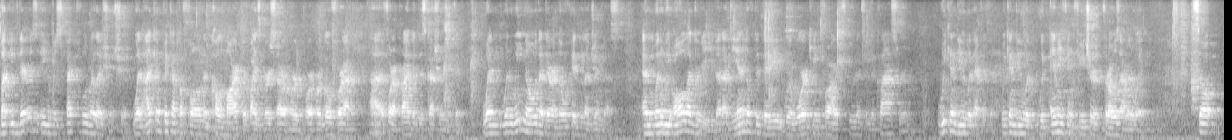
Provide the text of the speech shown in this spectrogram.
But if there is a respectful relationship, when I can pick up a phone and call Mark or vice versa, or, or, or go for a, uh, for a private discussion with him, when, when we know that there are no hidden agendas, and when we all agree that at the end of the day, we're working for our students in the classroom, we can deal with everything. We can deal with, with anything future throws our way. So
